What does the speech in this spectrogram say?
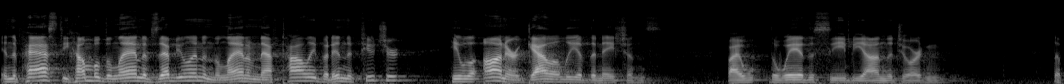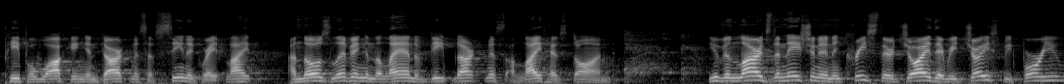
In the past, he humbled the land of Zebulun and the land of Naphtali, but in the future, he will honor Galilee of the nations by the way of the sea beyond the Jordan. The people walking in darkness have seen a great light. On those living in the land of deep darkness, a light has dawned. You've enlarged the nation and increased their joy. They rejoice before you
